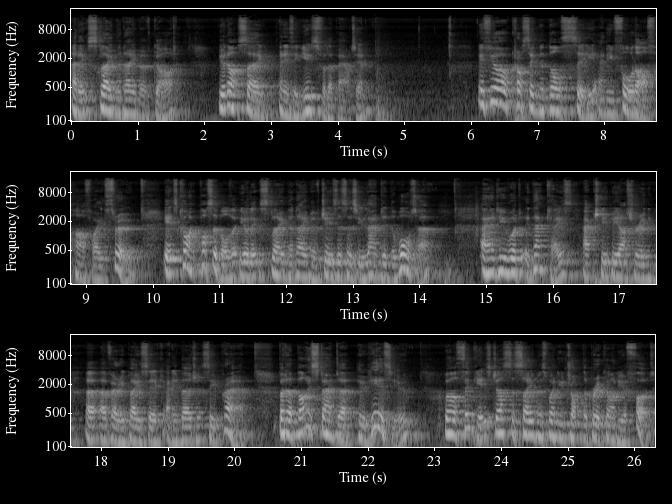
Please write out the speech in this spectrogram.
and exclaim the name of God, you're not saying anything useful about him. If you're crossing the North Sea and you fall off halfway through, it's quite possible that you'll exclaim the name of Jesus as you land in the water, and you would, in that case, actually be uttering a, a very basic and emergency prayer. But a bystander who hears you will think it's just the same as when you drop the brick on your foot.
